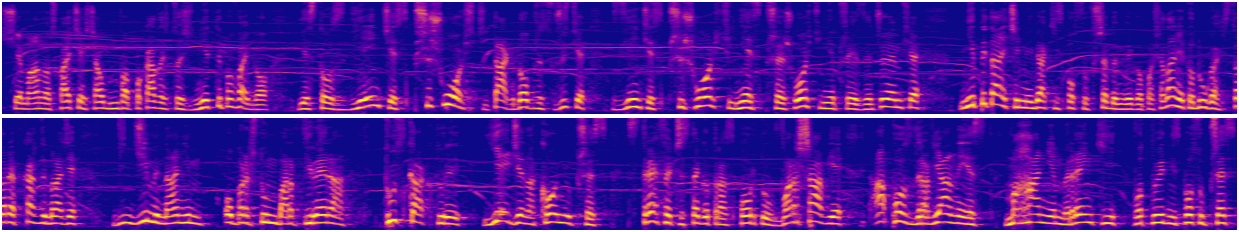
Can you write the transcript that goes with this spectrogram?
Siemano, słuchajcie, chciałbym wam pokazać coś nietypowego. Jest to zdjęcie z przyszłości. Tak, dobrze słyszycie, zdjęcie z przyszłości, nie z przeszłości, nie przejęzyczyłem się. Nie pytajcie mnie, w jaki sposób wszedłem w jego posiadanie, to długa historia. W każdym razie widzimy na nim Obersturmbannführera Tuska, który jedzie na koniu przez strefę czystego transportu w Warszawie, a pozdrawiany jest machaniem ręki w odpowiedni sposób przez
